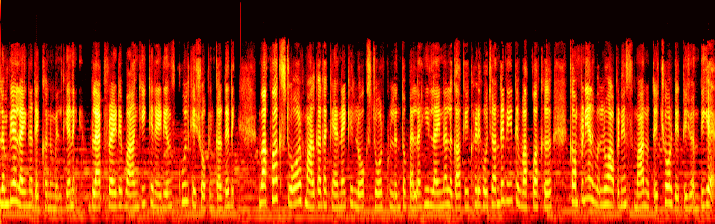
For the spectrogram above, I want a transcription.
ਲੰਬੀਆਂ ਲਾਈਨਾਂ ਦੇਖਣ ਨੂੰ ਮਿਲਦੀਆਂ ਨੇ। ਬਲੈਕ ਫਰਾਈਡੇ ਵਾਂਗ ਹੀ ਕੈਨੇਡੀਅਨ ਖੁੱਲ ਕੇ ਸ਼ਾਪਿੰਗ ਕਰਦੇ ਨੇ। ਵੱਖ-ਵੱਖ ਸਟੋਰ ਮਾਲਕਾਂ ਦਾ ਕਹਿਣਾ ਹੈ ਕਿ ਲੋਕ ਸਟੋਰ ਖੁੱਲਣ ਤੋਂ ਪਹਿਲਾਂ ਹੀ ਲਾਈਨਾਂ ਲਗਾ ਕੇ ਖੜੇ ਹੋ ਜਾਂਦੇ ਨੇ ਤੇ ਵੱਖ-ਵੱਖ ਕੰਪਨੀਆਂ ਵੱਲੋਂ ਆਪਣੇ ਸਮਾਨ ਉੱਤੇ ਛੋਟ ਦਿੱਤੀ ਜਾਂਦੀ ਹੈ।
